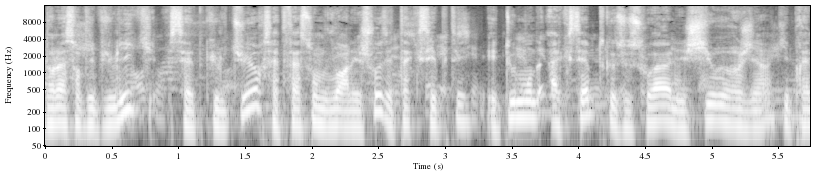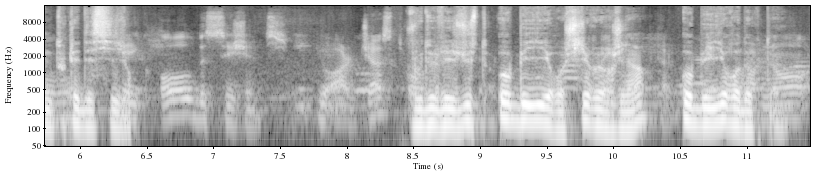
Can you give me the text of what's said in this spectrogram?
Dans la santé publique, cette culture, cette façon de voir les choses est acceptée et tout le monde accepte que ce soit les chirurgiens qui prennent toutes les décisions. Vous devez juste obéir aux chirurgiens, obéir au docteur.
